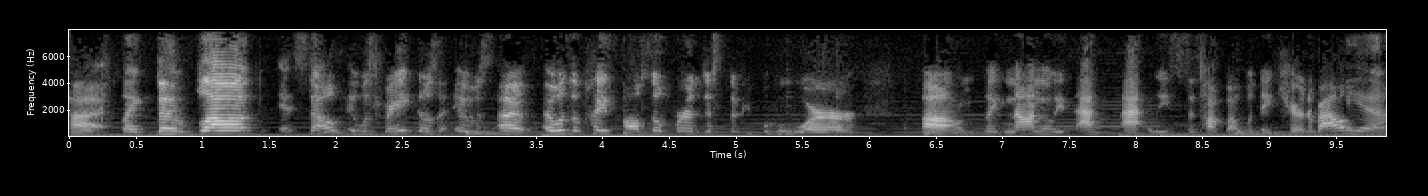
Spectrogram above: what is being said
uh, like the vlog itself. It was great. It was it was uh, it was a place also for just the people who were um, like non-elite athletes to talk about what they cared about. Yeah.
